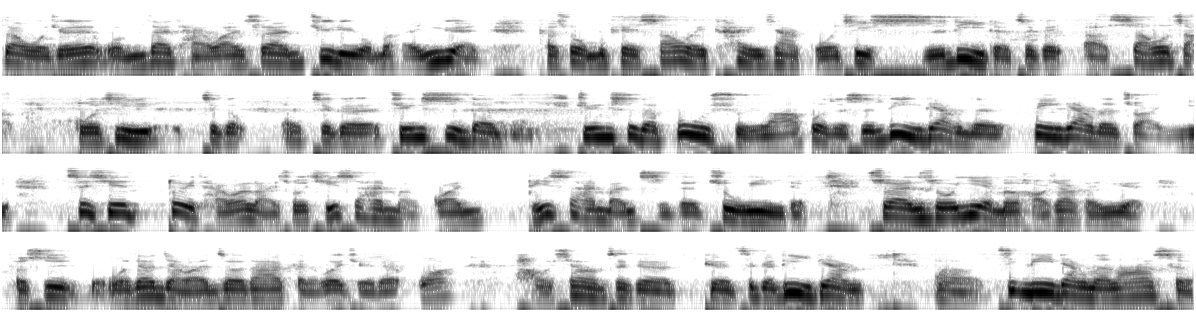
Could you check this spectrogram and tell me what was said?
那我觉得我们在台湾虽然距离我们很远，可是我们可以稍微看一下国际实力的这个呃消长，国际这个呃这个军事的军事的部署啦，或者是力量的力量的转移，这些对台湾来说其实还蛮关。其实还蛮值得注意的，虽然说也门好像很远，可是我这样讲完之后，大家可能会觉得哇，好像这个个这个力量呃，力量的拉扯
